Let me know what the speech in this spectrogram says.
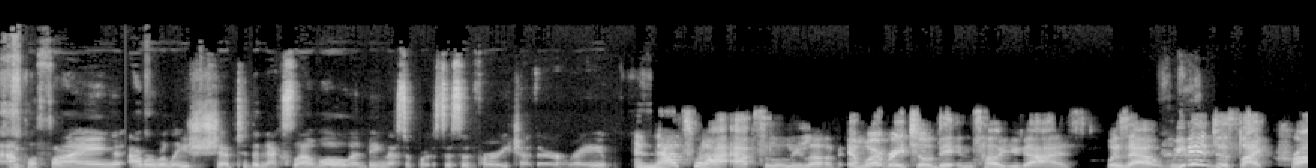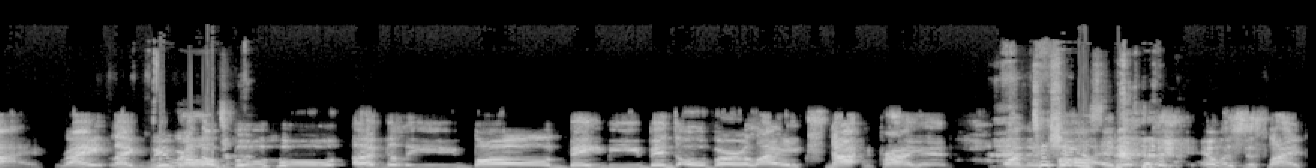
amplifying our relationship to the next level and being that support system for each other, right? And that's what I absolutely love. And what Rachel didn't tell you guys was that we didn't just like cry, right? Like we, we were bawled. the boohoo, ugly, bald baby, bent over, like snot and crying on the call. And it, it was just like,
